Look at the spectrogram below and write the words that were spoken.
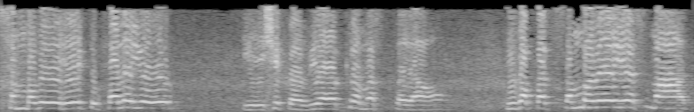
संभव हेतु फल और ईशिकव्य क्रमस्तया युगपत संभव यस्मात।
